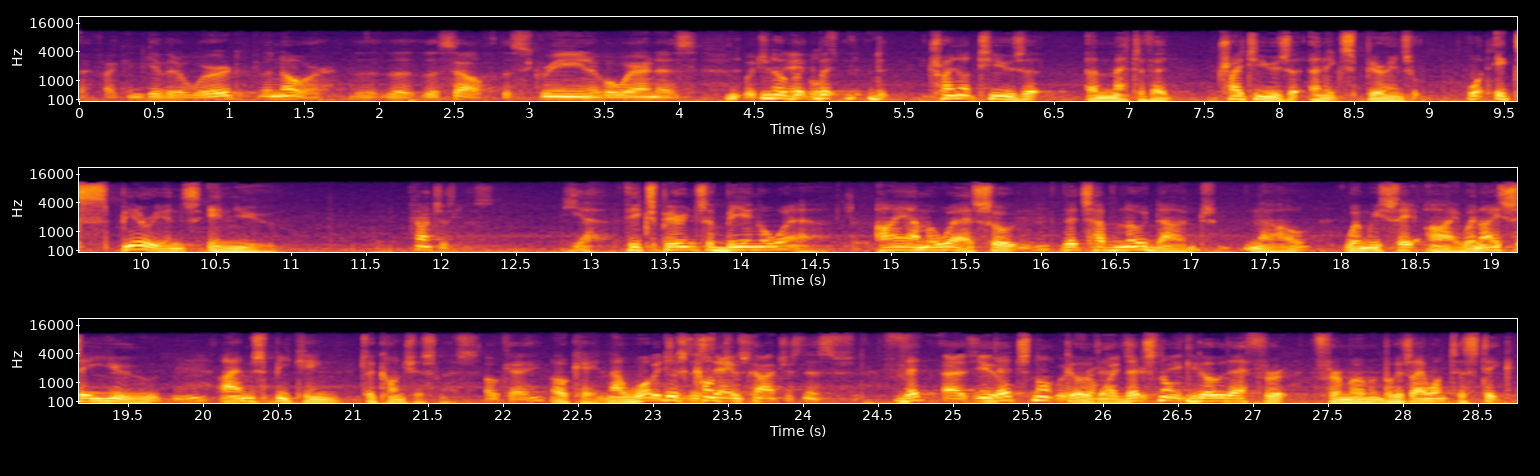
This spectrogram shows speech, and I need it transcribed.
if I can give it a word, the knower, the, the, the self, the screen of awareness, which no, but, but try not to use a, a metaphor. Try to use a, an experience. What experience in you? consciousness. Yeah, the experience of being aware. I am aware. So Mm-hmm. let's have no doubt now when we say I. When I say you, Mm-hmm. I'm speaking to consciousness. Okay. Okay. Now, what which does is the same consciousness? consciousness Let, as you. Let's not go there. Let's not speaking. go there for, for a moment because I want to stick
